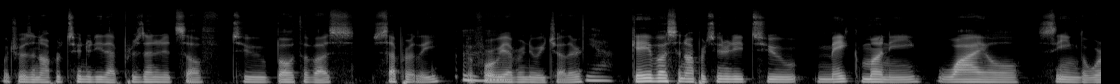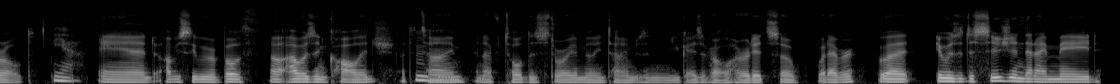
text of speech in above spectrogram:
which was an opportunity that presented itself to both of us separately before we Mhm. ever knew each other, Yeah. gave us an opportunity to make money while seeing the world. Yeah. And obviously, we were both, well, I was in college at the Mhm. time, and I've told this story a million times, and you guys have all heard it, so whatever. But it was a decision that I made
